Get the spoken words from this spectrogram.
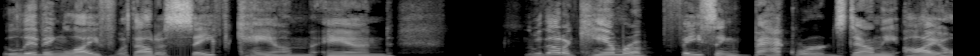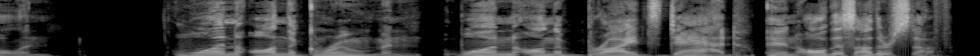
living life without a safe cam and without a camera facing backwards down the aisle and one on the groom and one on the bride's dad and all this other stuff?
